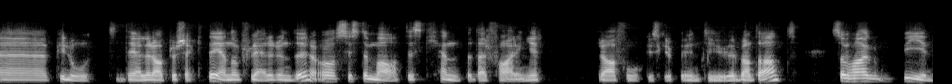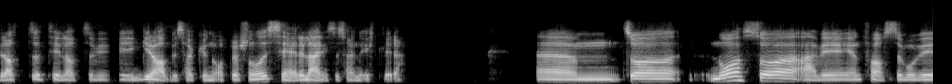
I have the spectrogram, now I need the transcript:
eh, pilotdeler av prosjektet gjennom flere runder og systematisk hentet erfaringer fra fokusgruppeintervjuer bl.a. Som har bidratt til at vi gradvis har kunnet operasjonalisere læringsdesignet ytterligere. Um, så nå så er vi i en fase hvor vi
